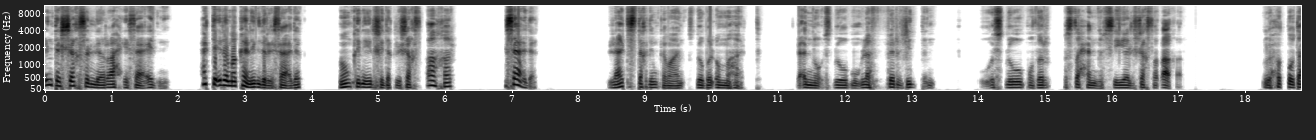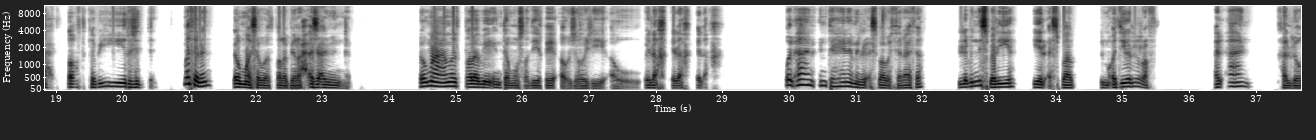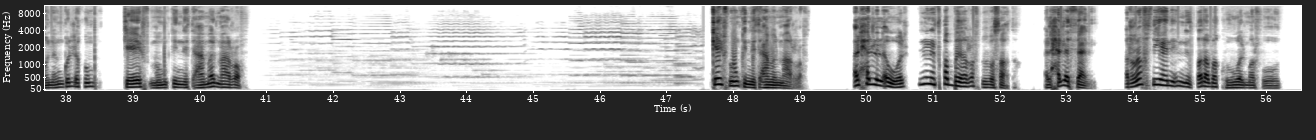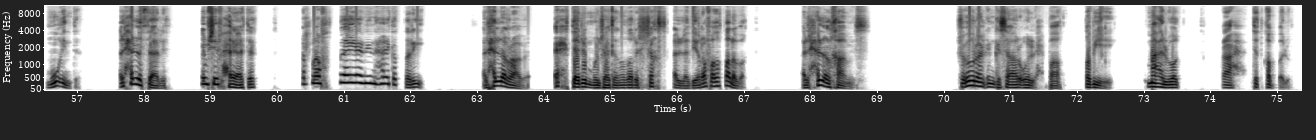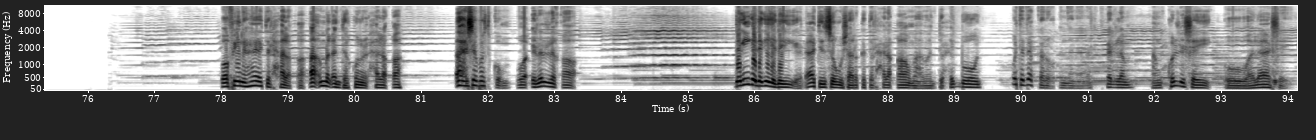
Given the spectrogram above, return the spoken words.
أنت الشخص اللي راح يساعدني. حتى إذا ما كان يقدر يساعدك ممكن يرشدك لشخص آخر يساعدك. لا تستخدم كمان أسلوب الأمهات لأنه أسلوب ملفر جدا وأسلوب مضر بالصحة النفسية للشخص الآخر. ويحطه تحت ضغط كبير جدا. مثلا لو ما سويت طلبي راح أزعل منك. لو ما عملت طلبي أنت مو صديقي أو زوجي أو إلخ إلخ إلخ. والآن انتهينا من الأسباب الثلاثة اللي بالنسبة لي هي الأسباب المؤدية للرفض. الآن خلونا نقول لكم كيف ممكن نتعامل مع الرفض. كيف ممكن نتعامل مع الرفض؟ الحل الأول أننا نتقبل الرفض ببساطة. الحل الثاني الرفض يعني أن طلبك هو المرفوض مو أنت. الحل الثالث امشي في حياتك. الرفض لا يعني نهاية الطريق. الحل الرابع احترم وجهة نظر الشخص الذي رفض طلبك. الحل الخامس شعور الانكسار والإحباط طبيعي. مع الوقت راح تتقبله. وفي نهاية الحلقة أأمل أن تكون الحلقة أعجبتكم وإلى اللقاء. دقيقة دقيقة دقيقة لا تنسوا مشاركة الحلقة مع من تحبون وتذكروا أننا نتكلم عن كل شيء ولا شيء.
